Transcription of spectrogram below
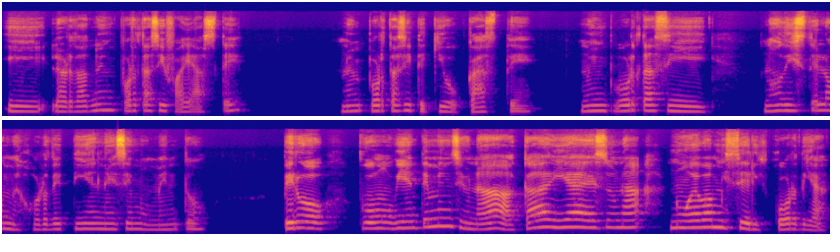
Y la verdad no importa si fallaste, no importa si te equivocaste, no importa si no diste lo mejor de ti en ese momento, pero como bien te mencionaba, cada día es una nueva misericordia,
